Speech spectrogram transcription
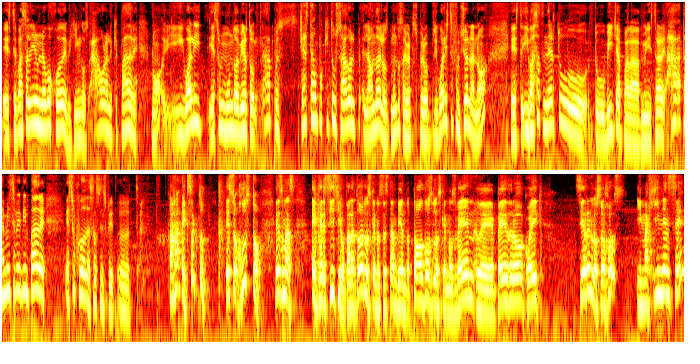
este va a salir un nuevo juego de vikingos, ah, órale, qué padre, ¿no? Igual y es un mundo abierto, ah, pues ya está un poquito usado el- la onda de los mundos abiertos, pero pues igual esto funciona, ¿no? Este, y vas a tener tu, tu villa para administrar, ah, también se ve bien padre, es un juego de Assassin's Creed, uh, Ajá, exacto. Eso, justo. Es más, ejercicio para todos los que nos están viendo, todos los que nos ven, eh, Pedro, Quake, cierren los ojos, imagínense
